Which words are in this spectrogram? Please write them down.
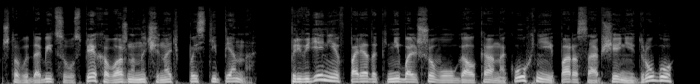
Чтобы добиться успеха, важно начинать постепенно. Приведение в порядок небольшого уголка на кухне и пара сообщений другу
